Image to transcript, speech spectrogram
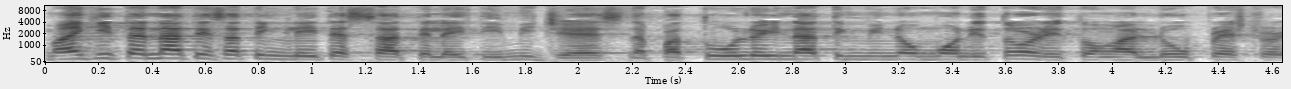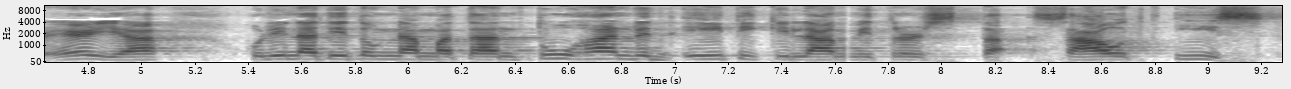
Makikita natin sa ating latest satellite images na patuloy nating minomonitor itong uh, low pressure area. Huli natin itong namatan 280 kilometers southeast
